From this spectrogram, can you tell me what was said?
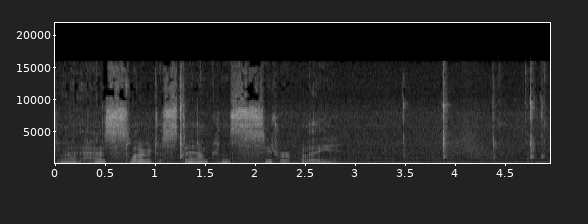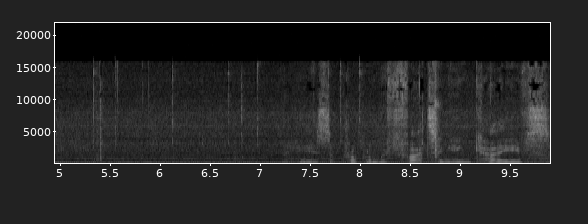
So that has slowed us down considerably. Here's the problem with fighting in caves.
